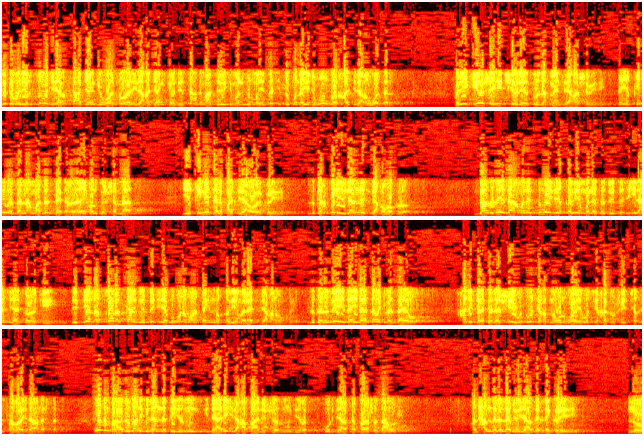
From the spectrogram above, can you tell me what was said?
ځکه به دې څومره چې دغه سخت جنګ کې وه، څو ورځې دغه جنګ کې او دې سختې محاصرې کې ملګرو باندې داسې توپونه لګېدل چې غونډ غونډ خلک چې دغه ووتل، په دې کې یو شهید شوی دی او څو زخمیان چې دغه شوي دي. دا یقیني به د الله مدد دی که نه؟ دغه خلکو انشاءالله یقیني تلفات چې دغه ورکړي دي، ځکه خپل اعلانونه چې دغه وکړو، دا د دوی دا عملیات دومره چې قوي عملیات دوی داسې اعلان چې دغه کړو چې د دیارلس څوارلس کاله کې دوی چې په غونډه افغانستان کې نو قوي عملیات چې دغه نه وکړي، ځکه د دوی دا اراده وه چې بس دا یو خلک راپیدا شوي اوس یې ختمول غواړي، اوس یې ختم شوي چې هېڅ خبره یې دغه نشته. اوس هم په راډیوګانو کې اعلانونه کوي چې زموږ ادارې دغه فعالې شوه، زموږ دغه کور دغه تباه شو، دا وشو. الحمدلله دوی دغه ذلې کړي دي. نو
